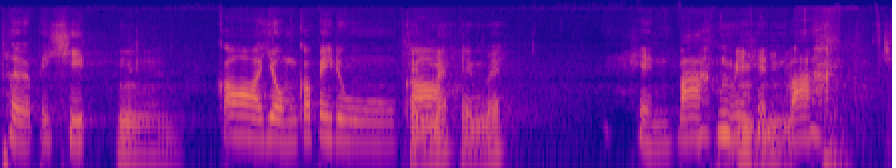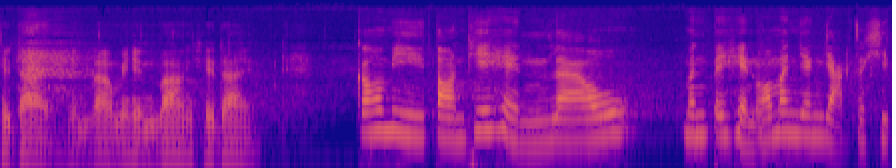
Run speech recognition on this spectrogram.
เผลอไปคิดก็ยมก็ไปดูเห็นไหมเห็นไหมเห็นบ้างไม่เห็นบ้าง ใช้ได้ เห็นบ้างไม่เห็นบ้างใช้ได้ ก็มีตอนที่เห็นแล้วมันไปเห็นว่ามันยังอยากจะคิด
